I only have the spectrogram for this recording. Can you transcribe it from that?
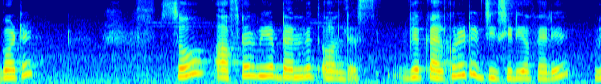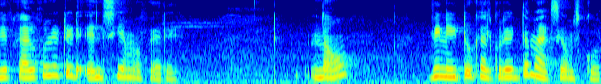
got it? So after we have done with all this we have calculated GCD of array we have calculated LCM of array. Now we need to calculate the maximum score.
